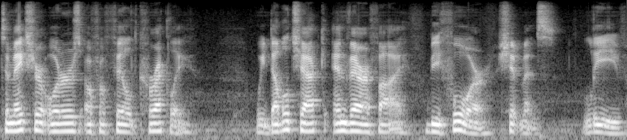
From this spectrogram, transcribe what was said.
to make sure orders are fulfilled correctly. We double check and verify before shipments leave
